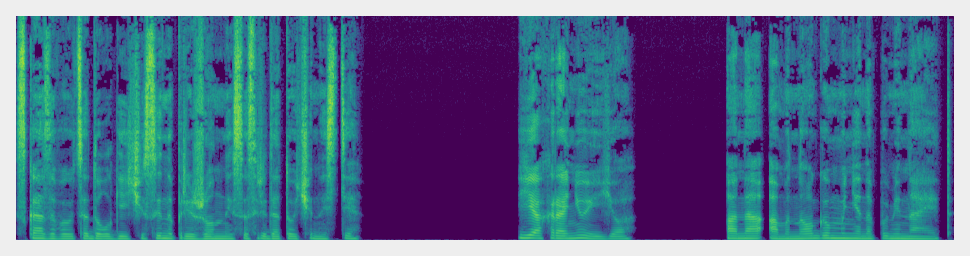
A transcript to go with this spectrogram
сказываются долгие часы напряженной сосредоточенности. Я храню ее. Она о многом мне напоминает.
